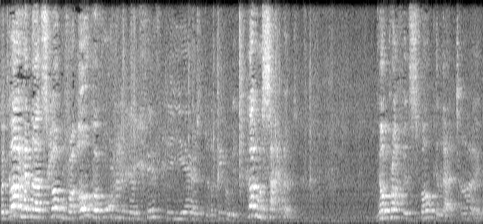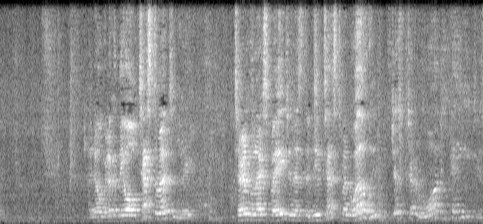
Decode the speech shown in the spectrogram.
But God had not spoken for over 450 years to the people. of Israel. God was silent. No prophet spoke in that time. I know we look at the Old Testament and we turn to the next page and it's the New Testament. Well, we just turned one page. It's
